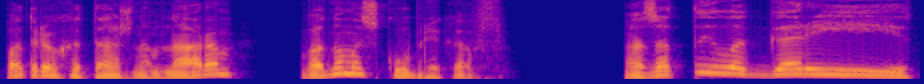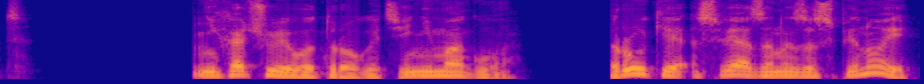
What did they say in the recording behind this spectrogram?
по трехэтажным нарам, в одном из кубриков. А затылок горит. Не хочу его трогать и не могу. Руки связаны за спиной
